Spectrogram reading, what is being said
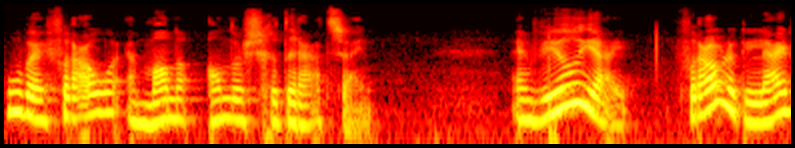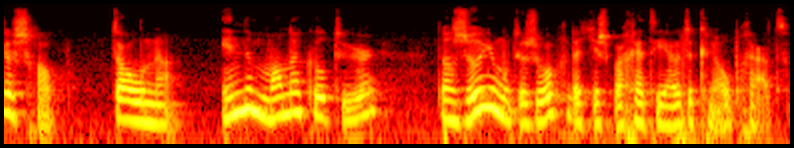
hoe wij vrouwen en mannen anders gedraad zijn. En wil jij vrouwelijk leiderschap tonen in de mannencultuur, dan zul je moeten zorgen dat je spaghetti uit de knoop gaat.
